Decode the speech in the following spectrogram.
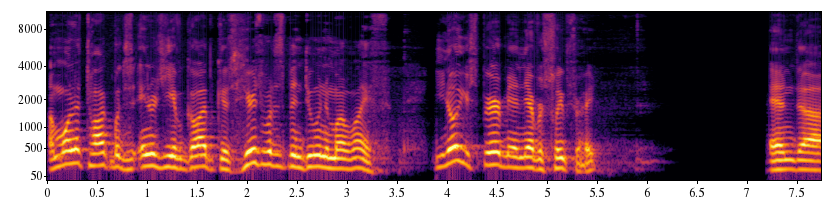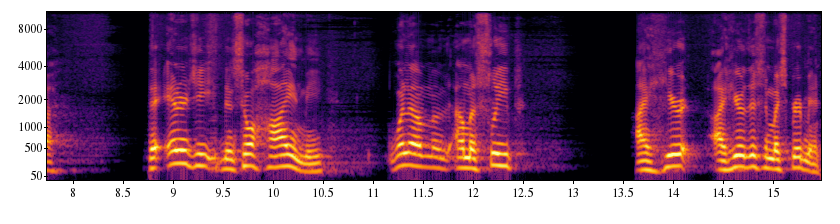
I want to talk about this energy of God because here's what it's been doing in my life. You know, your spirit man never sleeps, right? And uh, the energy has been so high in me. When I'm, I'm asleep, I hear, I hear this in my spirit man.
